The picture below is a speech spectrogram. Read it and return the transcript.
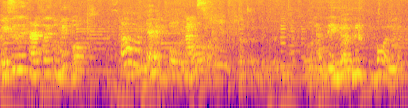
Basically translates to meatballs. Oh, okay. Bakso. Hindi ka, meatball.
